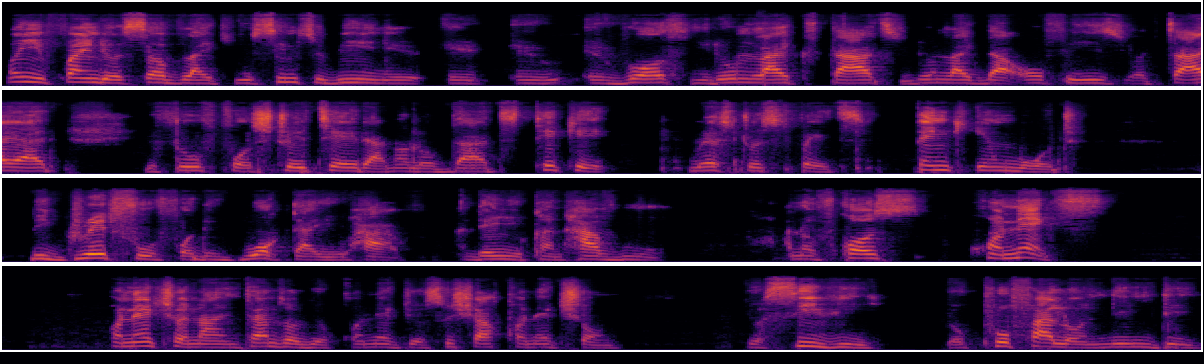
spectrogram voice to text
when you find yourself like you seem to be in a, a, a rut, you don't like that, you don't like that office, you're tired, you feel frustrated and all of that, take a retrospect, think inward be grateful for the work that you have, and then you can have more. And of course, connect. Connection now in terms of your connect, your social connection, your CV, your profile on LinkedIn,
